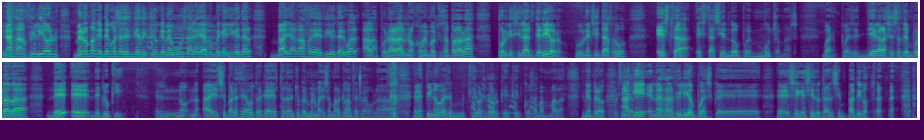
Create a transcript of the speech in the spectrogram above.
eh. Nathan Fillion, menos mal que tengo esa ciencia ficción que me gusta, aquella pequeñita y tal, vaya gafe de tío y tal igual, ala, por ahora nos comemos todas esas palabras, porque si la anterior fue un exitazo, esta está siendo pues mucho más. Bueno, pues llega la sexta temporada de, eh, de. El- no, no, ah, se parece a otra que estará hecho, pero esa marca la han cerrado. La- el spin-off es qué horror, qué, qué cosa más mala. Dime, Pero aquí en Nathan Fillion, pues que eh, sigue siendo tan simpático, tan-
